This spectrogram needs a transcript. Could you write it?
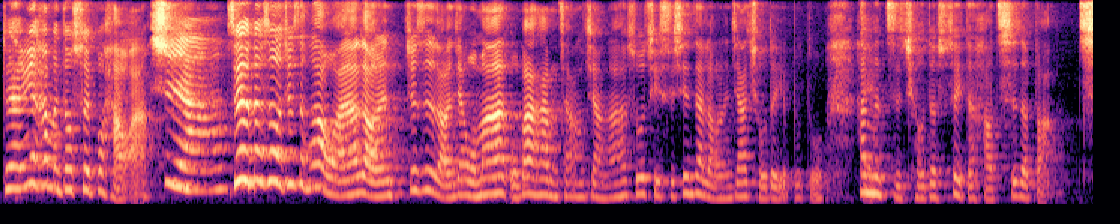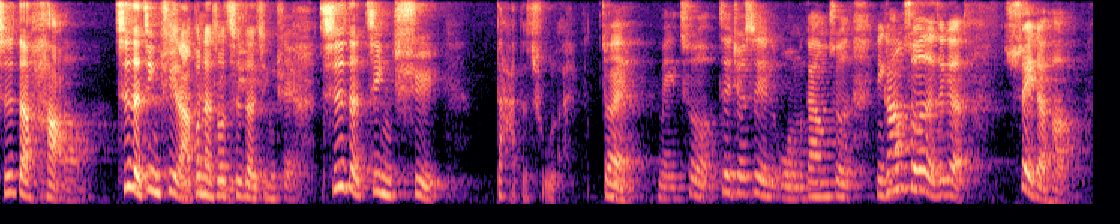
对啊，因为他们都睡不好啊。是啊。所以那时候就是很好玩啊，老人就是老人家，我妈我爸他们常常讲啊，他说其实现在老人家求的也不多，他们只求的睡得好，吃得饱，吃得好，吃得进去啦，不能说吃得进去，吃得进去，大的出来。对，没错，这就是我们刚刚说的，你刚刚说的这个睡得好，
